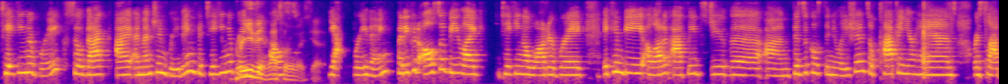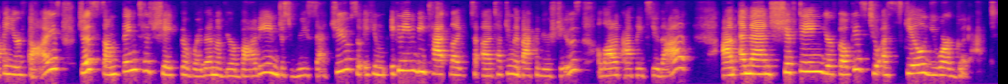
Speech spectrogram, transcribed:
Taking a break. So that I, I mentioned breathing, but taking a break. Breathing, that's also, what it was. Yeah. Yeah, breathing. But it could also be like taking a water break. It can be a lot of athletes do the um, physical stimulation. So clapping your hands or slapping your thighs, just something to shake the rhythm of your body and just reset you. So it can it can even be t- like t- uh, touching the back of your shoes. A lot of athletes do that. Um, and then shifting your focus to a skill you are good at.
